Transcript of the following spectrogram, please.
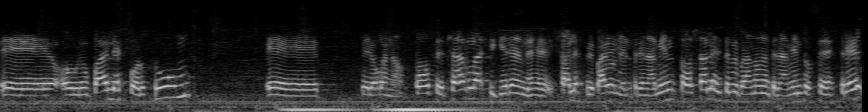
eh, o grupales por Zoom. pero bueno, todo se charla, si quieren ya les preparo un entrenamiento, ya les estoy preparando un entrenamiento a ustedes tres.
